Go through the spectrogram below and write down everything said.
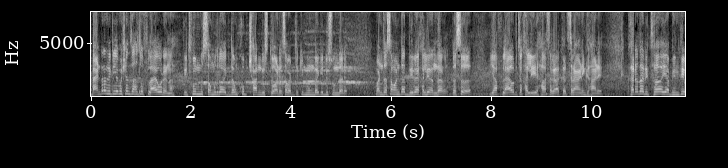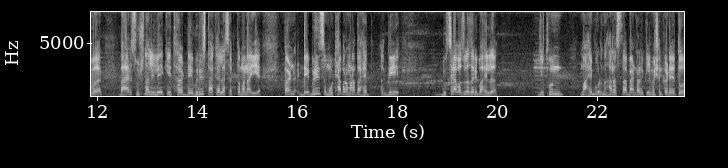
बँड्रा रिक्लेमेशनचा हा जो फ्लायओव्हर आहे ना तिथून समुद्र एकदम खूप छान दिसतो आणि असं वाटतं की मुंबई किती सुंदर आहे. पण जसं म्हणतात दिव्याखाली अंधार तसं या फ्लायओव्हरच्या खाली हा सगळा कचरा आणि घाण आहे. खरं तर इथं या भिंतीवर बाहेर सूचना लिहिली आहे की इथं डेब्रीज टाकायला सक्त मनाई आहे. पण डेब्रीज मोठ्या प्रमाणात आहेत. अगदी दुसऱ्या बाजूला जरी पाहिलं जिथून माहीमकडून हा रस्ता बँड्रा रिक्लेमेशनकडे येतो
